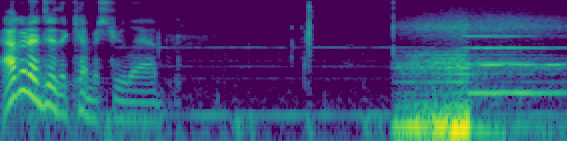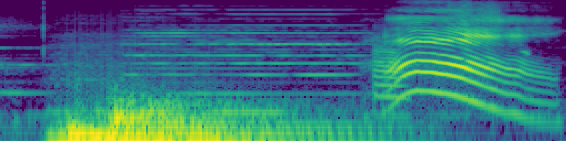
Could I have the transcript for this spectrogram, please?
I'm gonna do the chemistry lab. Um, Hey!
